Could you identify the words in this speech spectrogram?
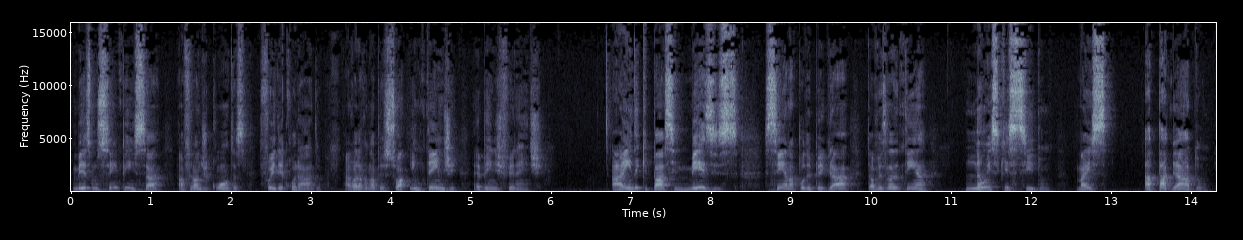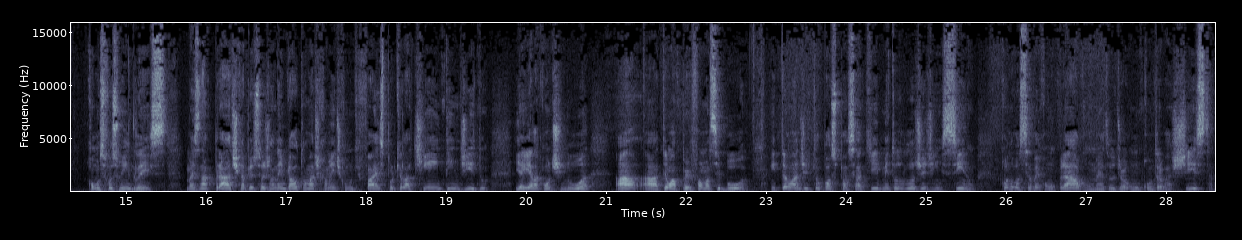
mesmo sem pensar. Afinal de contas, foi decorado. Agora, quando a pessoa entende, é bem diferente. Ainda que passe meses sem ela poder pegar, talvez ela tenha não esquecido, mas apagado como se fosse um inglês, mas na prática a pessoa já lembra automaticamente como que faz porque ela tinha entendido e aí ela continua a, a ter uma performance boa. Então a dica que eu posso passar aqui, metodologia de ensino, quando você vai comprar algum método de algum contrabaixista,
